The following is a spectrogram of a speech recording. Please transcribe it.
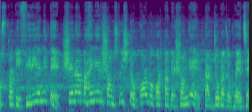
অস্ত্রটি ফিরিয়ে নিতে সেনাবাহিনীর সংশ্লিষ্ট কর্মকর্তাদের সঙ্গে তার যোগাযোগ হয়েছে।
